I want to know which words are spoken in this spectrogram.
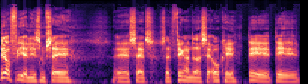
det var fordi, jeg ligesom sagde, øh, sat, sat fingeren ned og sagde, okay, det, det,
